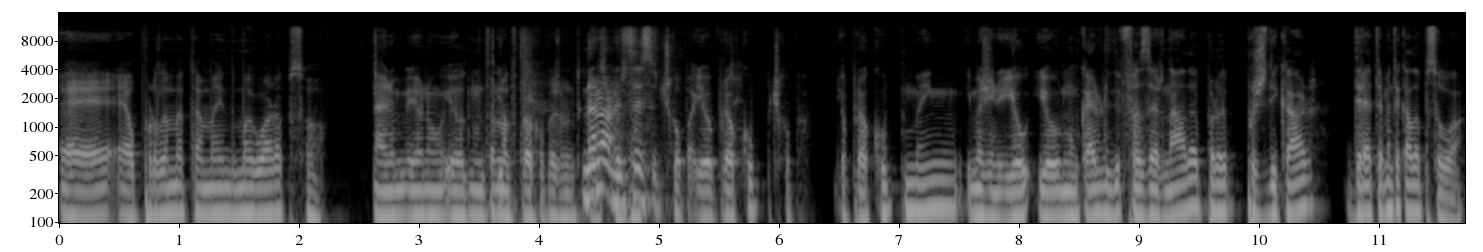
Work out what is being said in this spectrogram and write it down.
É, é o problema também de magoar a pessoa. Não, eu não, eu não, não, Então não te preocupas muito com Não, isso, não, não sei se, desculpa, eu preocupo, desculpa, eu preocupo-me em, imagina, eu, eu não quero fazer nada para prejudicar diretamente aquela pessoa,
